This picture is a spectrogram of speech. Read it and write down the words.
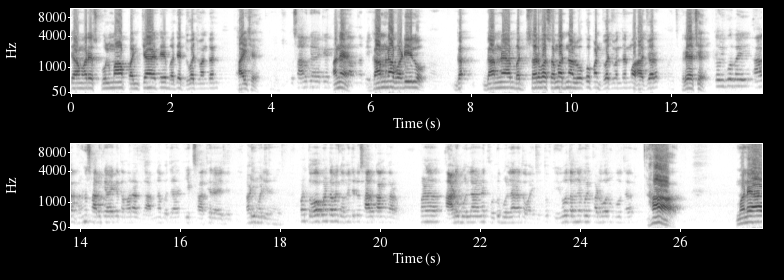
ત્યાં અમારે સ્કૂલમાં પંચાયતે બધે ધ્વજવંદન થાય છે. તો સારું કહેવાય કે અને ગામના વડીલો ગામના સર્વ સમાજના લોકો પણ ધ્વજવંદનમાં હાજર રહે છે. તો વિપુલભાઈ આ ઘણું સારું કહેવાય કે તમારા ગામના બધા એક સાથે રહે છે હળી મળી રહે છે. પણ તો પણ તમે ગમે તેટલું સારું કામ કરો પણ આડું બોલનાર અને ખોટું બોલનારા તો હોય છે. તો એવો તમને કોઈ કડવો અનુભવ થયો? હા. મને આ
